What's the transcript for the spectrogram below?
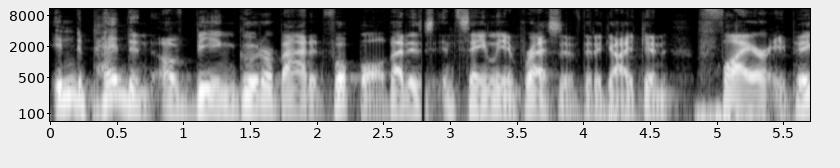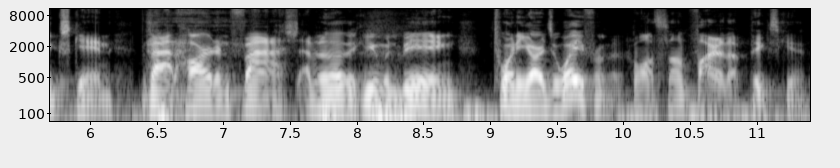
independent of being good or bad at football, that is insanely impressive that a guy can fire a pigskin that hard and fast at another human being 20 yards away from him. Come on, son, fire that pigskin.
